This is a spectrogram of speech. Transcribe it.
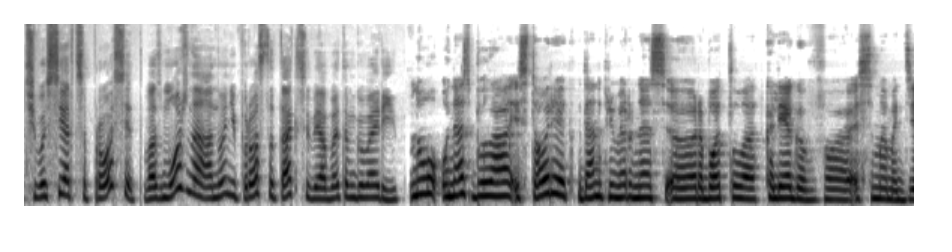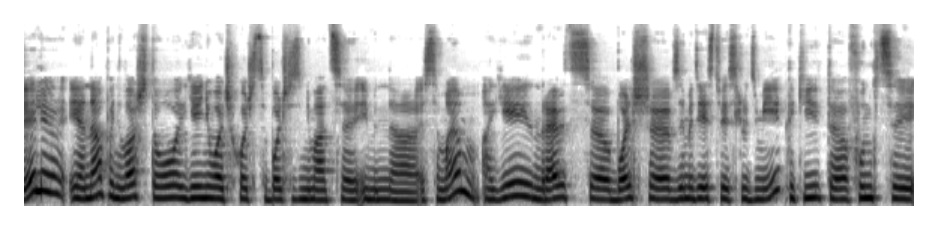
чего сердце просит. Возможно, оно не просто так тебе об этом говорит. Ну, у нас была история, когда, например, у нас э, работала коллега в SMM-отделе, и она поняла, что ей не очень хочется больше заниматься именно SMM, а ей нравится больше взаимодействие с людьми, какие-то функции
